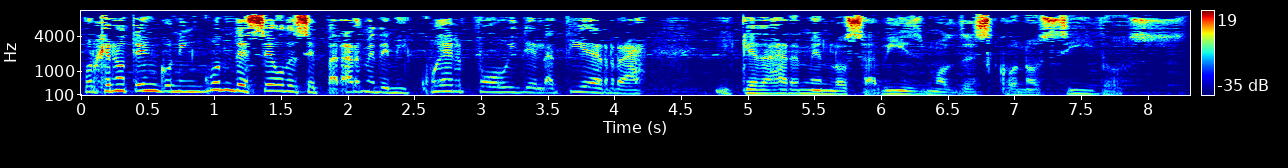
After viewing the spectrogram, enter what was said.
Porque no tengo ningún deseo de separarme de mi cuerpo y de la tierra y quedarme en los abismos desconocidos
